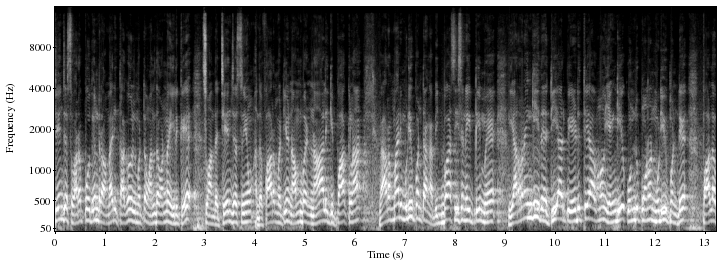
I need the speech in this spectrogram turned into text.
சேஞ்சஸ் வரப்போகுதுன்ற மாதிரி தகவல் மட்டும் வந்த வண்ணம் இருக்கு. ஸோ அந்த சேஞ்சஸையும் அந்த ஃபார்மேட்டையும் நம்ம நாளைக்கு பார்க்கலாம். வேற மாதிரி முடிவு பண்ணிட்டாங்க. Bigg Boss season eight team இறங்கி இதை டிஆர்பி எடுத்தே ஆகணும் எங்கேயோ கொண்டு போகணும்னு முடிவு பண்ணிட்டு பல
